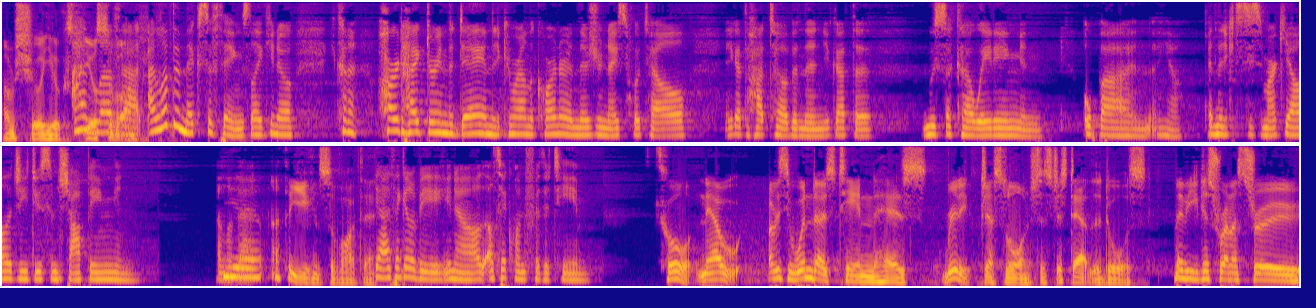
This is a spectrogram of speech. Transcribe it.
I'm sure you'll, I you'll love survive. that. I love the mix of things. Like, you know, you kind of hard hike during the day and then you come around the corner and there's your nice hotel and you got the hot tub and then you got the moussaka waiting and opa and, you know, and then you can see some archaeology, do some shopping and I love yeah, that. I think you can survive that. Yeah, I think it'll be, you know, I'll, I'll take one for the team. Cool. Now, obviously, Windows 10 has really just launched. It's just out the doors. Maybe you just run us through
